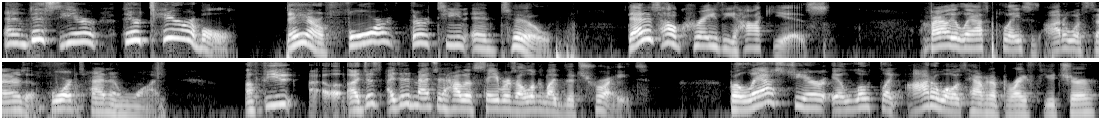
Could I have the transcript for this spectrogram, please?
And this year, they're terrible. They are 4 13 and 2. That is how crazy hockey is. finally, last place is Ottawa Senators at 4 10 and 1. A few, I, I just, I did mention how the Sabres are looking like Detroit. But last year, it looked like Ottawa was having a bright future.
